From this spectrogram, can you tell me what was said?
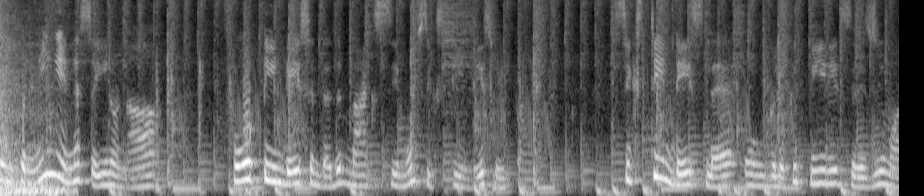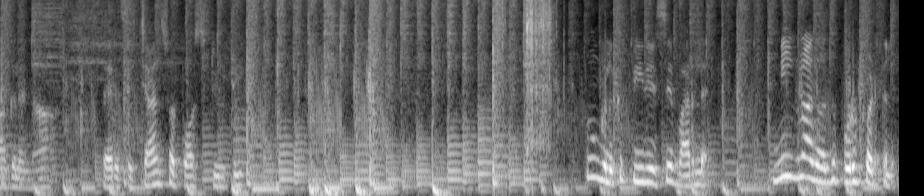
ஸோ இப்போ நீங்கள் என்ன செய்யணும்னா ஃபோர்டீன் டேஸ்ன்றது மேக்ஸிமம் சிக்ஸ்டீன் டேஸ் வெயிட் பண்ணணும். சிக்ஸ்டீன் டேஸில் உங்களுக்கு பீரியட்ஸ் ரெஸ்யூம் ஆகலைன்னா there is chance for positivity உங்களுக்கு பீரியட்ஸே வரல. நீங்களும் அதை வந்து பொருட்படுத்தலை.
